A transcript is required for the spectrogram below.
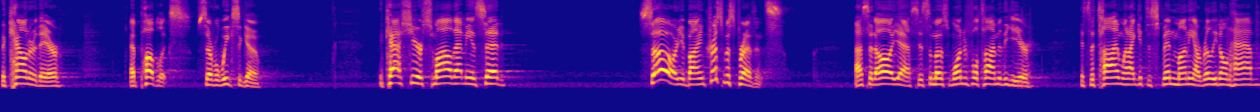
the counter there at Publix several weeks ago. The cashier smiled at me and said, So, are you buying Christmas presents? I said, Oh, yes, it's the most wonderful time of the year. It's the time when I get to spend money I really don't have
